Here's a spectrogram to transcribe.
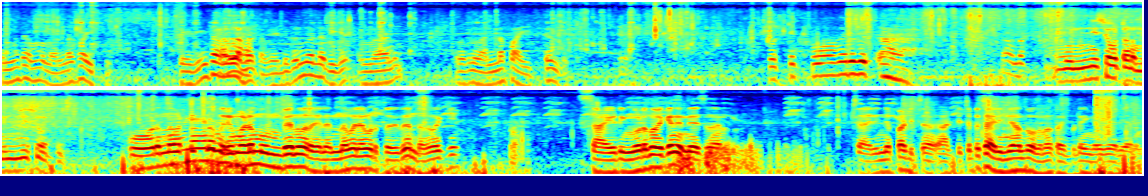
എന്റെ അമ്മ നല്ല ഫൈറ്റ് ചെറിയ സാധനം കേട്ടോ. വലുതൊന്നും അല്ല അധികം. എന്നാലും നമുക്ക് നല്ല ഫൈറ്റ് ഉണ്ട്. പൊട്ടിപ്പോകരുത്. മുന്നി ഷോട്ടാണ് മുന്നി ഷോട്ട് ഓടുന്ന ഒരു മുമ്പേന്ന് മുമ്പേ എന്ന് പറയല എന്ന പോലെ കൊടുത്തത്. ഇത് ഉണ്ടോ നോക്കി. സൈഡ് ഇങ്ങോട്ട് നോക്കിയാൽ നിന്ന് വെച്ചതാണ്. ചരിഞ്ഞപ്പോൾ അടിച്ച അടിച്ചപ്പോൾ ചരിഞ്ഞാന്ന് തോന്നണം കേട്ടോ ഇവിടെ ഇങ്ങനെ കയറിയാണ്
